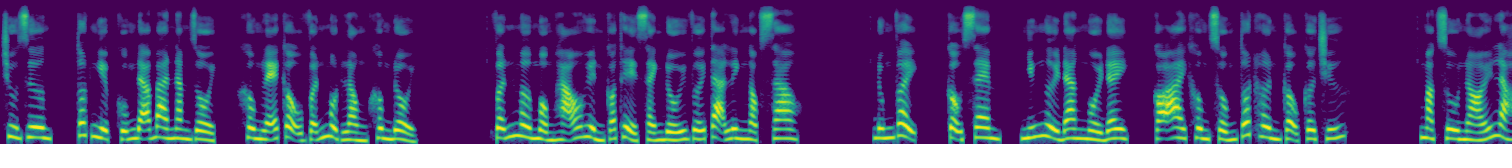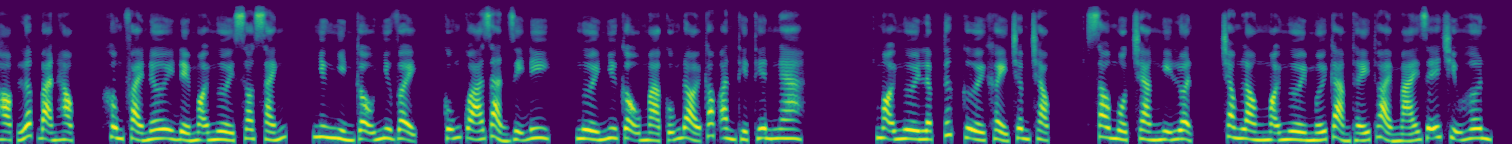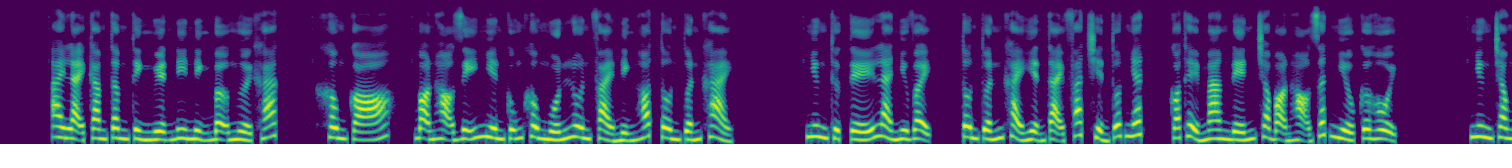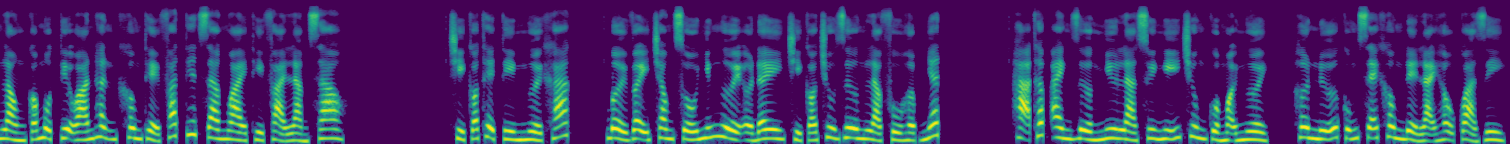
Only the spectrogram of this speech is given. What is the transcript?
Chu Dương, tốt nghiệp cũng đã 3 năm rồi, không lẽ cậu vẫn một lòng không đổi? Vẫn mơ mộng hão huyền có thể sánh đối với tạ Linh Ngọc sao? Đúng vậy, cậu xem, những người đang ngồi đây, có ai không sống tốt hơn cậu cơ chứ? Mặc dù nói là họp lớp bạn học, không phải nơi để mọi người so sánh, nhưng nhìn cậu như vậy, cũng quá giản dị đi, người như cậu mà cũng đòi cóc ăn thịt thiên Nga. Mọi người lập tức cười khẩy châm chọc, sau một tràng nghị luận, trong lòng mọi người mới cảm thấy thoải mái dễ chịu hơn. Ai lại cam tâm tình nguyện đi nịnh bợ người khác? Không có, bọn họ dĩ nhiên cũng không muốn luôn phải nịnh hót Tôn Tuấn Khải. Nhưng thực tế là như vậy, Tôn Tuấn Khải hiện tại phát triển tốt nhất, có thể mang đến cho bọn họ rất nhiều cơ hội. Nhưng trong lòng có một tiệu án hận không thể phát tiết ra ngoài thì phải làm sao? Chỉ có thể tìm người khác. Bởi vậy trong số những người ở đây chỉ có Chu Dương là phù hợp nhất. Hạ thấp anh dường như là suy nghĩ chung của mọi người, hơn nữa cũng sẽ không để lại hậu quả gì.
